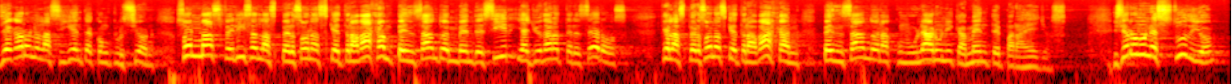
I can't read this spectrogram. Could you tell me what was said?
llegaron a la siguiente conclusión. Son más felices las personas que trabajan pensando en bendecir y ayudar a terceros que las personas que trabajan pensando en acumular únicamente para ellos. Hicieron un estudio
